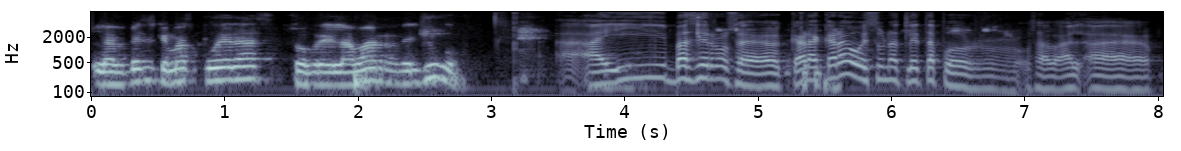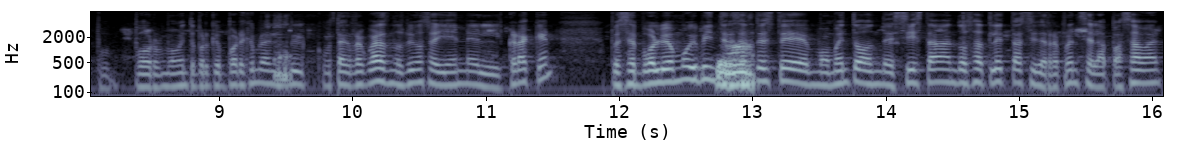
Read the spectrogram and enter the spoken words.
las veces que más puedas sobre la barra del yugo. A- Ahí va a ser, o sea, cara a cara o es un atleta por, o sea, al- a- por- momento, porque por ejemplo, en ¿te recuerdas? Nos vimos ahí en el Kraken, pues se volvió muy interesante este momento donde sí estaban dos atletas y de repente se la pasaban.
